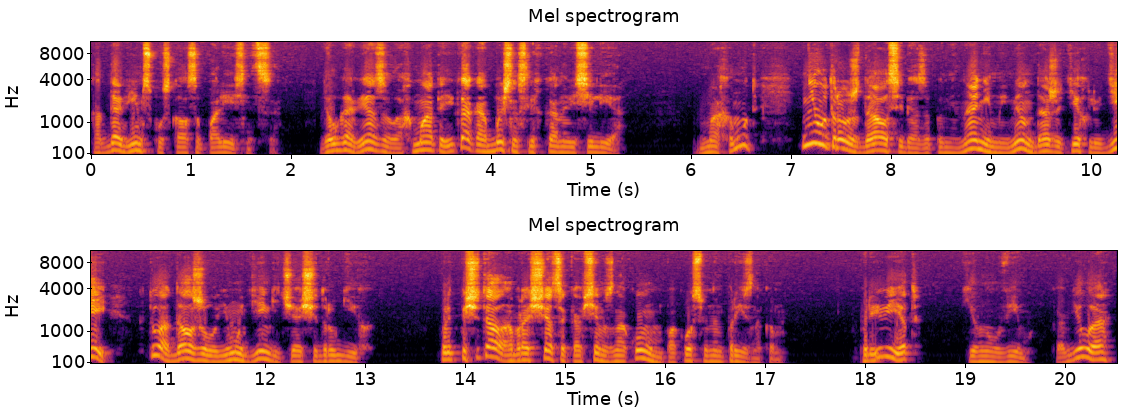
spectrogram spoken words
когда Вим спускался по лестнице. Долговязый, лохматый и, как обычно, слегка навеселе. Махмуд не утруждал себя запоминанием имен даже тех людей, кто одалживал ему деньги чаще других. Предпочитал обращаться ко всем знакомым по косвенным признакам. «Привет», — кивнул Вим. «Как дела?»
